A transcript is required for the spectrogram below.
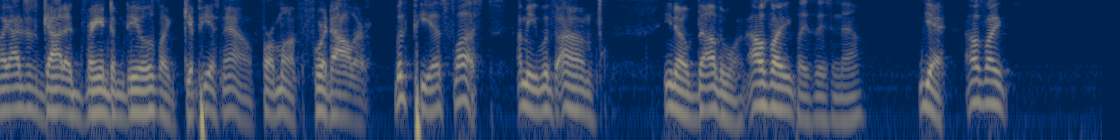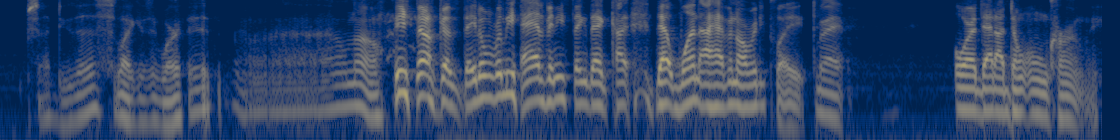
Like I just got a random deals like get PS now for a month for a dollar with PS Plus. I mean with um you know the other one. I was like, PlayStation now. yeah. I was like should I do this? Like is it worth it? Uh, I don't know. you know cuz they don't really have anything that ki- that one I haven't already played Right. or that I don't own currently.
